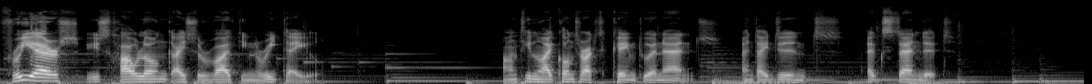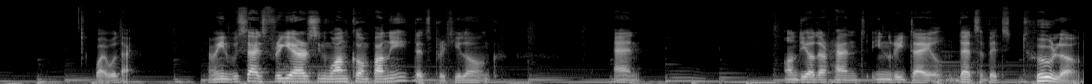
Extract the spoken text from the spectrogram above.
Three years is how long I survived in retail. Until my contract came to an end, and I didn't extend it. Why would I? I mean, besides three years in one company, that's pretty long. And on the other hand, in retail, that's a bit too long.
